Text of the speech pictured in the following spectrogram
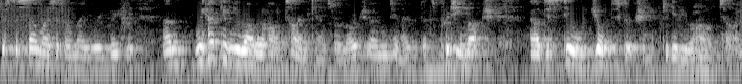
just to summarise, if I may, very briefly, um, we have given you rather a hard time, Councillor Lodge, and you know that's pretty much our distilled job description to give you a hard time.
